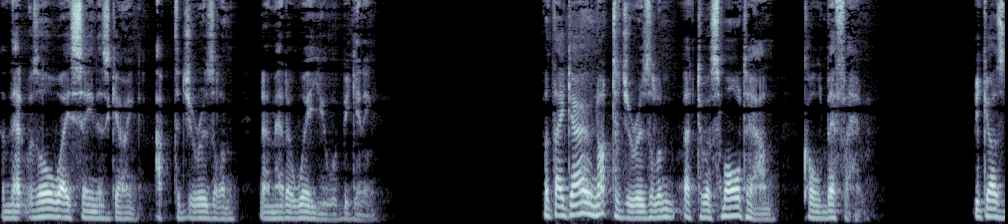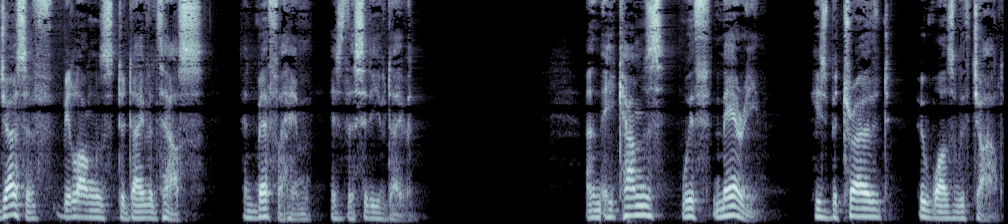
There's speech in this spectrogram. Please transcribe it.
and that was always seen as going up to Jerusalem no matter where you were beginning. But they go not to Jerusalem, but to a small town called Bethlehem. Because Joseph belongs to David's house, and Bethlehem is the city of David. And he comes with Mary, his betrothed, who was with child.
